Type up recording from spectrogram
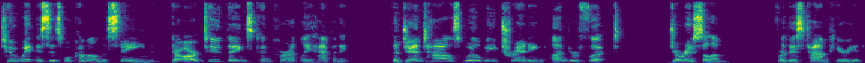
two witnesses will come on the scene, there are two things concurrently happening. The Gentiles will be treading underfoot Jerusalem for this time period.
